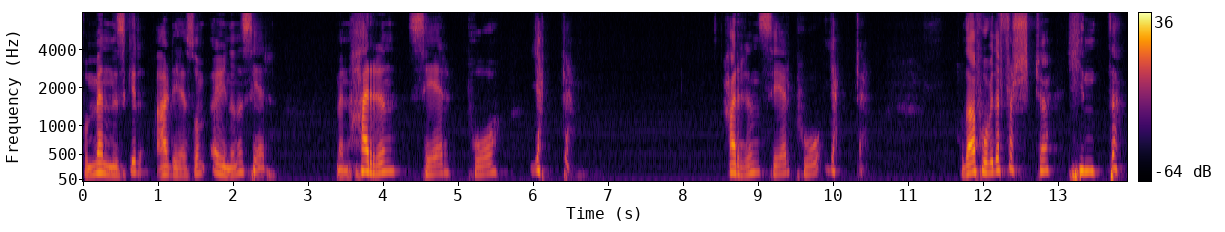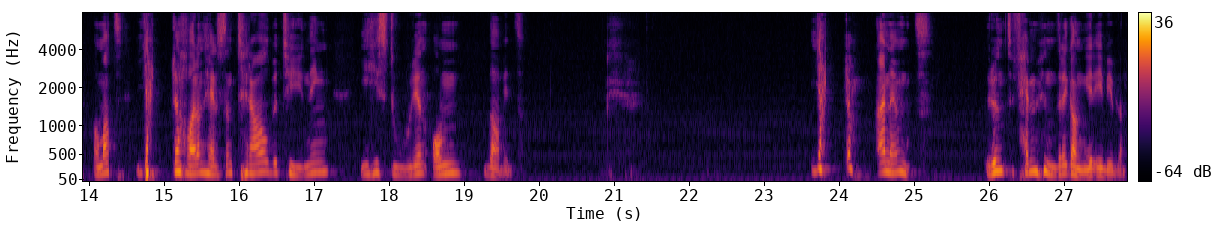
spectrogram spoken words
for mennesker er det som øynene ser. Men Herren ser på hjertet. Herren ser på hjertet. Og Der får vi det første hintet om at hjertet har en helt sentral betydning i historien om David. Hjertet er nevnt rundt 500 ganger i Bibelen.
